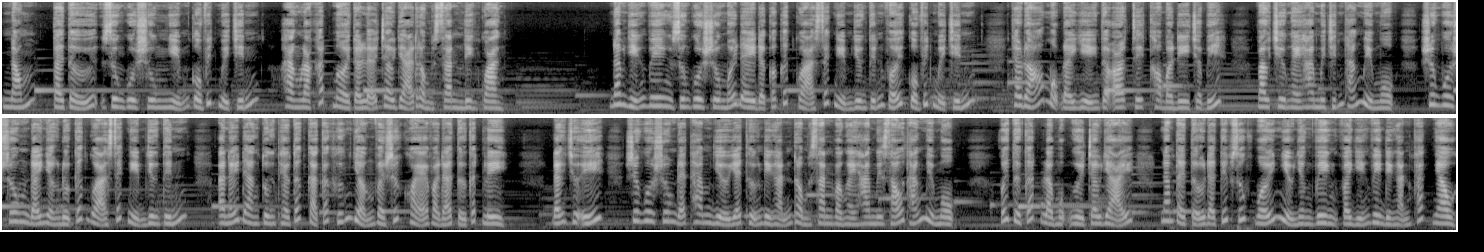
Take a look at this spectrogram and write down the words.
Nóng, tài tử Jung Woo Sung nhiễm Covid-19, hàng loạt khách mời tại lễ trao giải rồng xanh liên quan. Nam diễn viên Jung Woo Sung mới đây đã có kết quả xét nghiệm dương tính với Covid-19. Theo đó, một đại diện The Arctic Comedy cho biết, vào chiều ngày 29 tháng 11, Jung Woo Sung đã nhận được kết quả xét nghiệm dương tính. Anh ấy đang tuân theo tất cả các hướng dẫn về sức khỏe và đã tự cách ly. Đáng chú ý, Jung Woo Sung đã tham dự giải thưởng điện ảnh Rồng Xanh vào ngày 26 tháng 11. Với tư cách là một người trao giải, nam tài tử đã tiếp xúc với nhiều nhân viên và diễn viên điện ảnh khác nhau.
